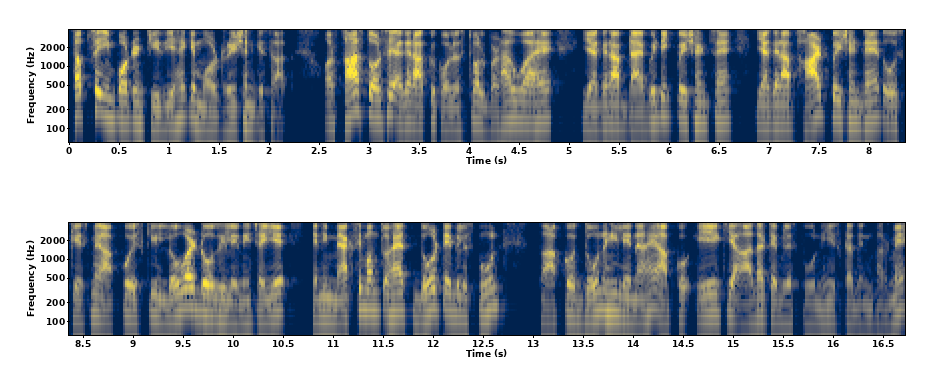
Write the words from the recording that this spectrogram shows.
सबसे इंपॉर्टेंट चीज़ ये है कि मॉडरेशन के साथ। और ख़ास तौर से अगर आपके कोलेस्ट्रॉल बढ़ा हुआ है, या अगर आप डायबिटिक पेशेंट्स हैं, या अगर आप हार्ट पेशेंट हैं तो उस केस में आपको इसकी लोअर डोज ही लेनी चाहिए, यानी मैक्सिमम तो है दो टेबल स्पून तो आपको दो नहीं लेना है, आपको एक या आधा टेबल स्पून ही इसका दिन भर में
